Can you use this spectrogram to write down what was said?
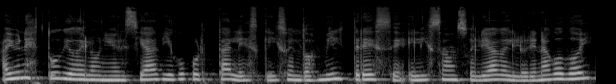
Hay un estudio de la Universidad Diego Portales que hizo el 2013 Elisa Ansoliaga y Lorena Godoy,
